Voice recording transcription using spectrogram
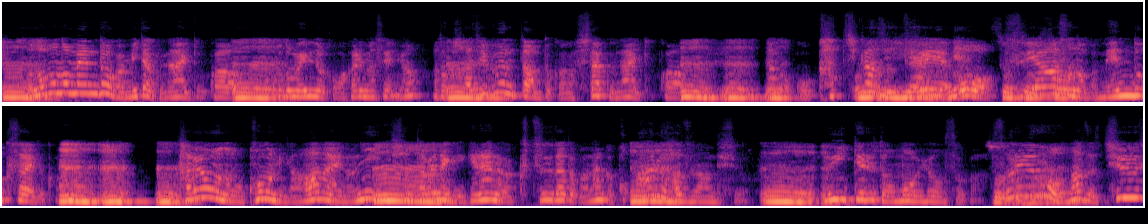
うん子供の面倒が見たくないとか、うん。子供いるのか分かりませんよ。あとうん。家事分担とかがしたくないとか、うんうんなんかこう価値観のズレをすり合わすのがめんどくさいとか、食べ物の好みが合わないのに、うん一緒に食べなきゃいけないのが苦痛だとか、なんかこうあるはずなんですよ。うん向いてると思う要素が。それをまず抽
